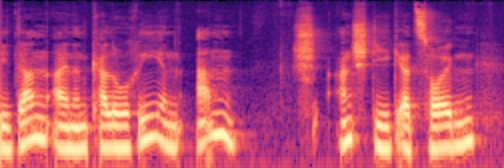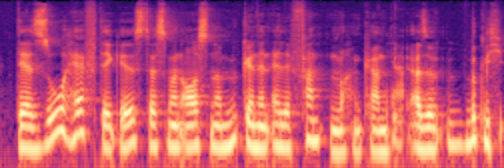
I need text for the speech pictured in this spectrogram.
die dann einen Kalorienanstieg erzeugen, der so heftig ist, dass man aus einer Mücke einen Elefanten machen kann. Ja. Also wirklich,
